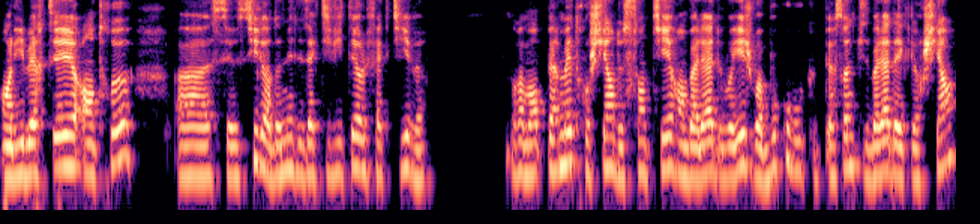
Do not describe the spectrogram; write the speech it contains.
en liberté entre eux, euh, c'est aussi leur donner des activités olfactives. Vraiment permettre aux chiens de sentir en balade. Vous voyez, je vois beaucoup, beaucoup de personnes qui se baladent avec leurs chiens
